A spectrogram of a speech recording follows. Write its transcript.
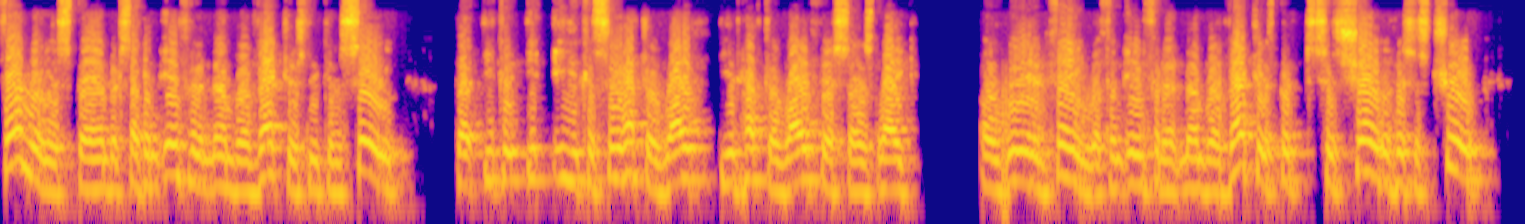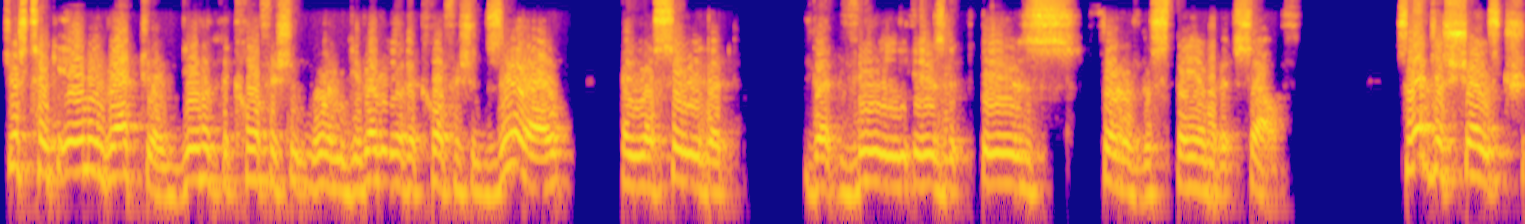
formally a span, but it's like an infinite number of vectors. You can see that you can, you, you can, so you have to write, you'd have to write this as like a weird thing with an infinite number of vectors. But to show that this is true, just take any vector, give it the coefficient one, give every other coefficient zero, and you'll see that that V is is sort of the span of itself. So that just shows tr-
